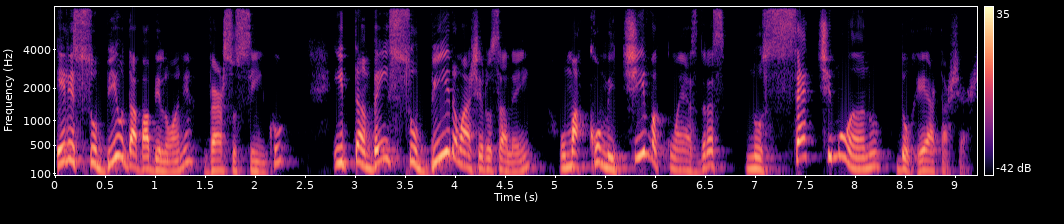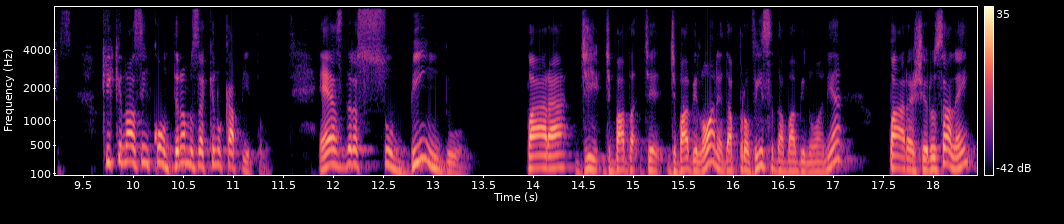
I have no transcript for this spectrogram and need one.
Ele subiu da Babilônia, verso 5, e também subiram a Jerusalém uma comitiva com Esdras no sétimo ano do rei Artaxerxes. O que, que nós encontramos aqui no capítulo? Esdras subindo para de, de, de, de Babilônia, da província da Babilônia, para Jerusalém,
